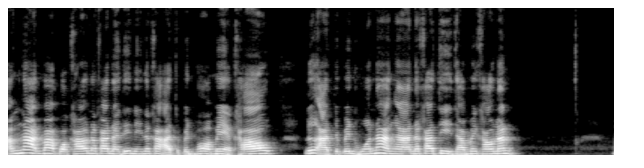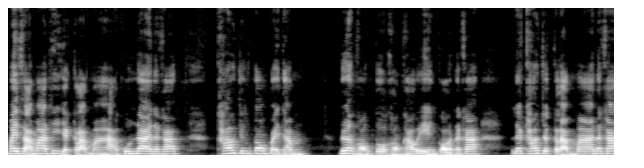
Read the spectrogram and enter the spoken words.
อำนาจมากกว่าเขานะคะ ในที่นี้นะคะ อาจจะเป็นพ่อแม่เขาหรืออาจจะเป็นหัวหน้างานนะคะ ที่ทำให้เขานั้น ไม่สามารถที่จะกลับมาหาคุณได้นะคะ เขาจึงต้องไปทำเรื่องของตัวของเขาเองก่อนนะคะ และเขาจะกลับมานะคะ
